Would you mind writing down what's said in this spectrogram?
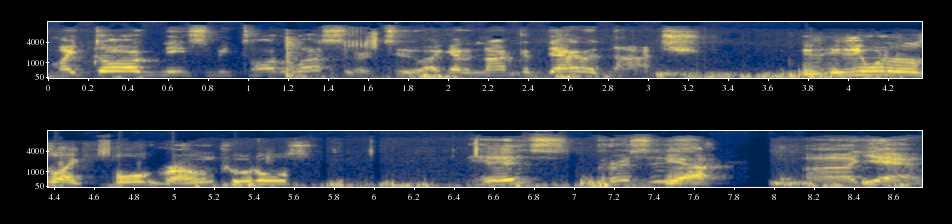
my dog needs to be taught a lesson or two. I got to knock him down a notch. Is, is he one of those like full grown poodles? His, Chris's, Yeah, uh, yeah,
